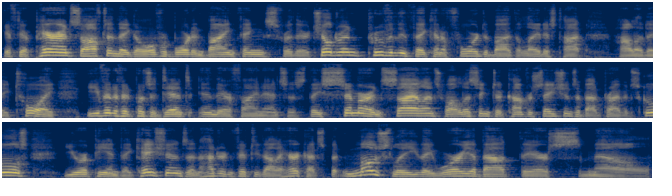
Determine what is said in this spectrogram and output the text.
If they're parents, often they go overboard in buying things for their children, proving that they can afford to buy the latest hot holiday toy, even if it puts a dent in their finances. They simmer in silence while listening to conversations about private schools, European vacations, and $150 haircuts, but mostly they worry about their smell.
